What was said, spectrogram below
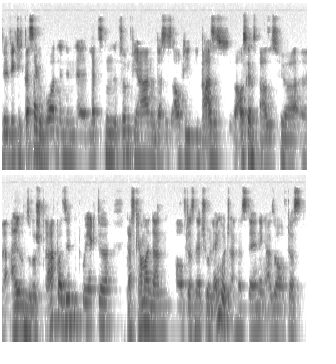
wirklich besser geworden in den äh, letzten fünf Jahren und das ist auch die, die Basis, Ausgangsbasis für äh, all unsere sprachbasierten Projekte. Das kann man dann auf das Natural Language Understanding, also auf das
